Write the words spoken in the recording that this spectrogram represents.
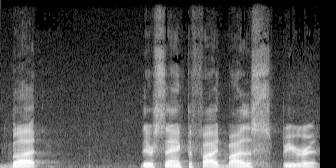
but they're sanctified by the Spirit.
